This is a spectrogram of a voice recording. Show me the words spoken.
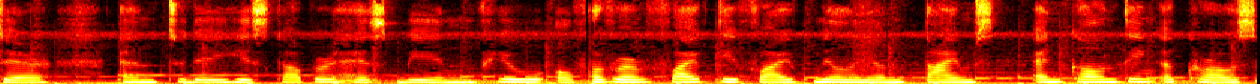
there, and today his cover has been viewed over 55 million times and counting across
